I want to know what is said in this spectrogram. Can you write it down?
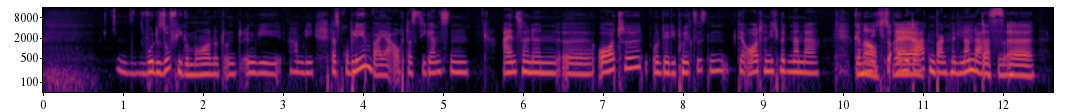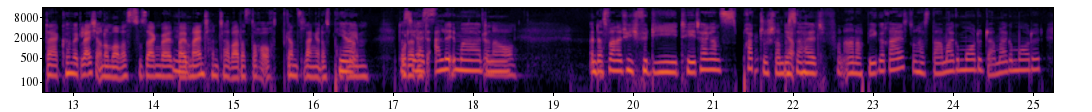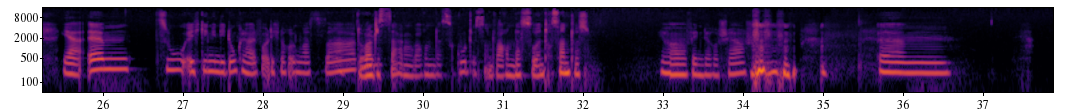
wurde so viel gemordet und irgendwie haben die, das Problem war ja auch, dass die ganzen einzelnen äh, Orte und ja die Polizisten der Orte nicht miteinander, Genau. nicht so ja, eine ja. Datenbank miteinander Das, hatten. äh, da können wir gleich auch nochmal was zu sagen, weil Ja. bei Mindhunter war das doch auch ganz lange das Problem. dass Oder sie das, halt alle immer dann genau. Und das war natürlich für die Täter ganz praktisch. Dann bist du halt von A nach B gereist und hast da mal gemordet, da mal gemordet. Ja, ähm, zu Ich ging in die Dunkelheit, wollte ich noch irgendwas sagen. Du wolltest sagen, warum das so gut ist und warum das so interessant ist. Ja, wegen der Recherche. ähm,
